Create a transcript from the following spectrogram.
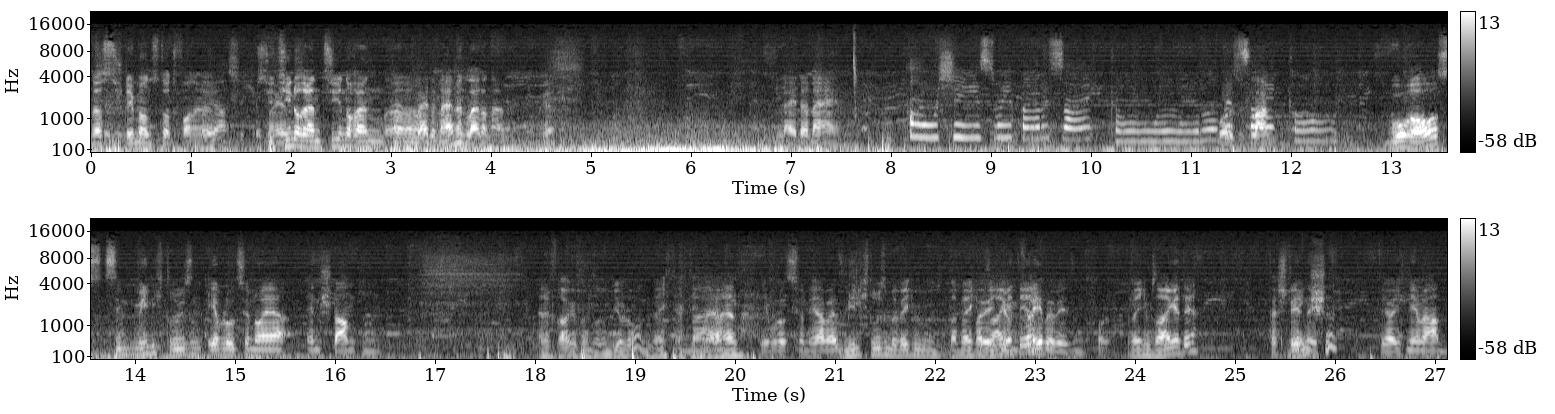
Das stehen wir uns dort vorne. Na ja, sicher. Sie Na, ziehen noch ein, zieh noch ein, äh, Leider nein? Ein Leider nein. Okay. Leider nein. Oh, she's sweet but a psycho, a little Boah, bit das ist lang. Woraus sind Milchdrüsen evolutionär entstanden? Eine Frage von unserem Biologen, nicht? Naja, Nein. evolutionär, weil Milchdrüsen bei welchem, bei welchem bei welchem Säugetier? Lebewesen? Voll. Bei welchem Säugetier? Das steht Menschen? nicht. Ja, ich nehme an.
